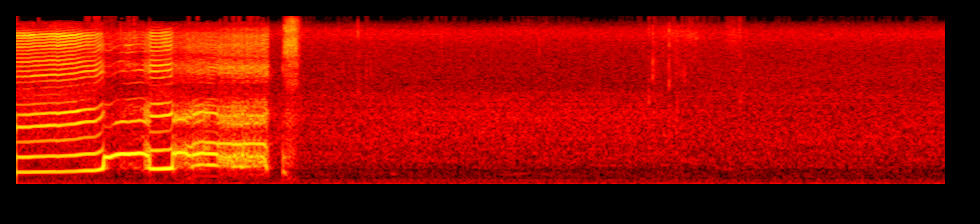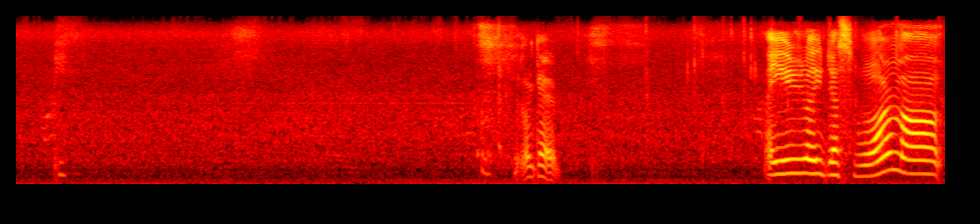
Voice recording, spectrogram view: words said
Okay. I usually just warm up.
